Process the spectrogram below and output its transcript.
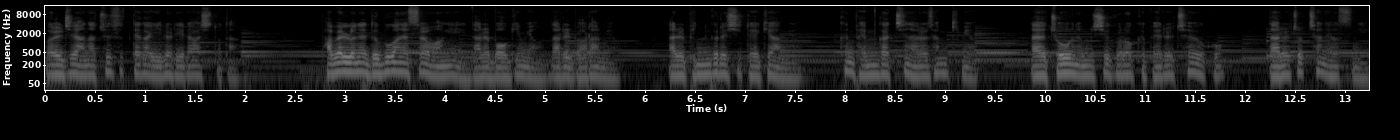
멀지 않아 추수 때가 이르리라 하시도다. 바벨론의 느부갓네살 왕이 나를 먹이며 나를 멸하며 나를 빈 그릇이 되게 하며 큰 뱀같이 나를 삼키며 나의 좋은 음식으로 그 배를 채우고 나를 쫓아내었으니.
